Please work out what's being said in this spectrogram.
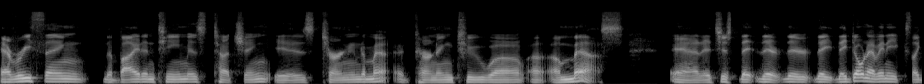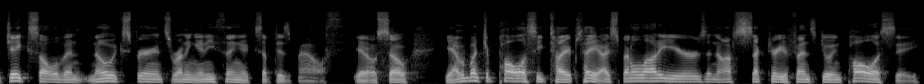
everything the Biden team is touching is turning to me- turning to uh, a mess. And it's just they they they they they don't have any like Jake Sullivan, no experience running anything except his mouth, you know. So you have a bunch of policy types. Hey, I spent a lot of years in Office Secretary of Defense doing policy,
